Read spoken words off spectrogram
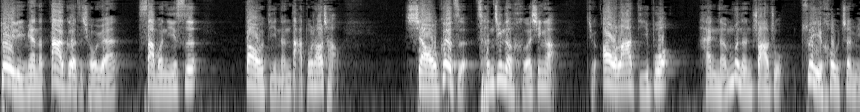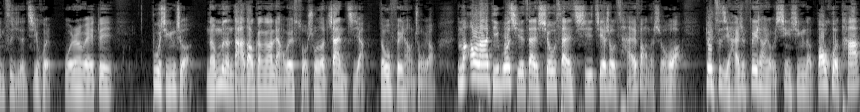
队里面的大个子球员萨博尼斯到底能打多少场？小个子曾经的核心啊，这个奥拉迪波还能不能抓住最后证明自己的机会？我认为对步行者能不能达到刚刚两位所说的战绩啊，都非常重要。那么奥拉迪波其实在休赛期接受采访的时候啊，对自己还是非常有信心的，包括他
